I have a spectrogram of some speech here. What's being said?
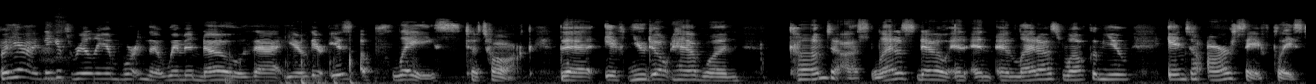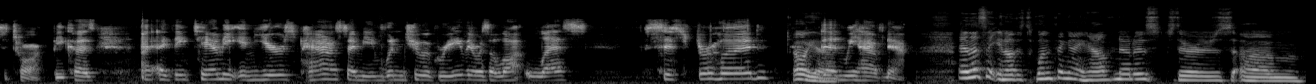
But yeah, I think it's really important that women know that, you know, there is a place to talk. That if you don't have one, come to us. Let us know and, and, and let us welcome you into our safe place to talk. Because I, I think, Tammy, in years past, I mean, wouldn't you agree? There was a lot less sisterhood oh yeah. than we have now. And that's it. You know, that's one thing I have noticed. There's um,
